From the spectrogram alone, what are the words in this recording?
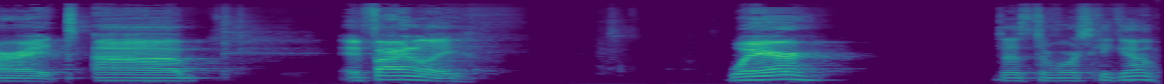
All right. Uh, and finally, where does Dvorsky go?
